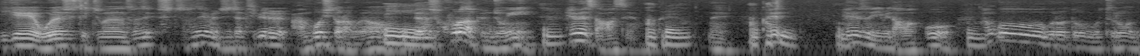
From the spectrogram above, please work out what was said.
이게 오해하실 수 있지만 선생, 선생님은 진짜 TV를 안 보시더라고요. 네, 근데 예. 사실 코로나 변종이 해외에서 나왔어요. 아 그래요? 네. 아 가슴. 해, 해외에서 이미 나왔고 음. 한국으로도 뭐 들어온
